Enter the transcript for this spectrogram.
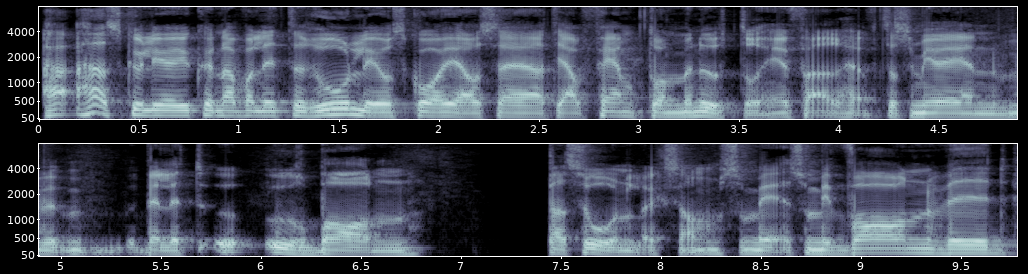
Här skulle jag ju kunna vara lite rolig och skoja och säga att jag har 15 minuter ungefär eftersom jag är en väldigt urban person liksom, som, är, som är van vid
